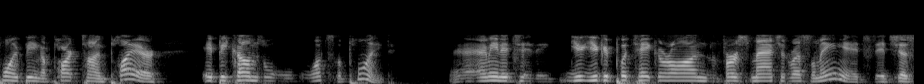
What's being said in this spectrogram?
point being a part-time player, it becomes what's the point? I mean, it's you. You could put Taker on the first match at WrestleMania. It's it's just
